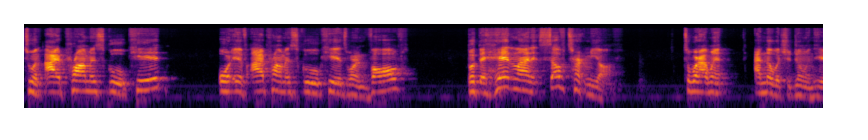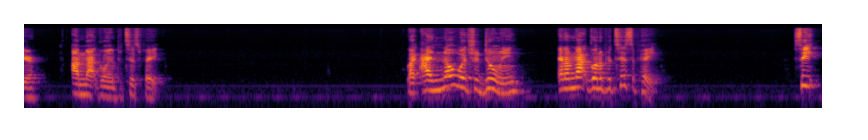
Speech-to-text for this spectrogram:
to an I Promise school kid, or if I Promise school kids were involved. But the headline itself turned me off to where I went, I know what you're doing here. I'm not going to participate. Like, I know what you're doing, and I'm not going to participate. See,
